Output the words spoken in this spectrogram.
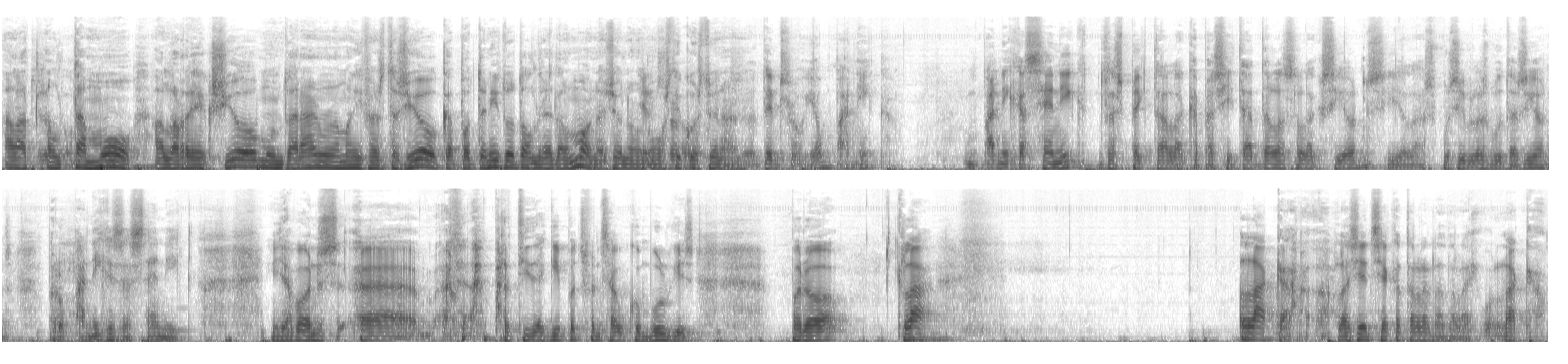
al temor, a la reacció muntaran una manifestació que pot tenir tot el dret del món, això no, no ho estic qüestionant tens raó, hi ha un pànic un pànic escènic respecte a la capacitat de les eleccions i a les possibles votacions, però el pànic és escènic. I llavors, eh, a partir d'aquí pots pensar com vulguis. Però, clar, l'ACA, l'Agència Catalana de l'Aigua, l'ACA,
